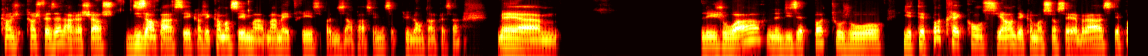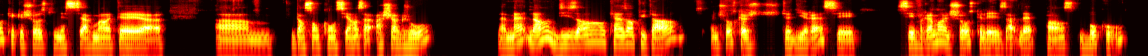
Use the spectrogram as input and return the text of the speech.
quand je, faisais la recherche dix ans passés, quand j'ai commencé ma, ma maîtrise, pas dix ans passés, mais c'est plus longtemps que ça, mais les joueurs ne disaient pas toujours, ils n'étaient pas très conscients des commotions cérébrales. C'était pas quelque chose qui nécessairement était euh, dans son conscience à, chaque jour. Mais maintenant, 10 ans, 15 ans plus tard, une chose que je te dirais, c'est c'est vraiment une chose que les athlètes pensent beaucoup.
